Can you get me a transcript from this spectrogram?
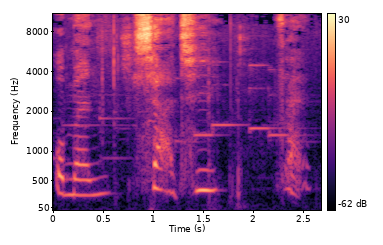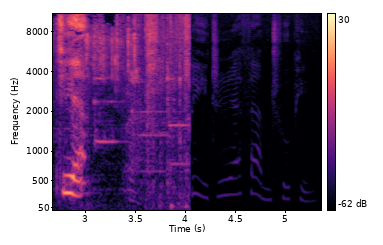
我们下期再见。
